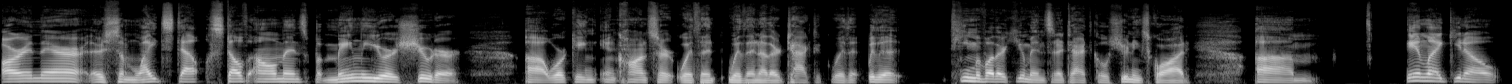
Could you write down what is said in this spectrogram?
are in there. There's some light stealth, stealth elements, but mainly you're a shooter, uh, working in concert with a, with another tactic, with a, with a team of other humans in a tactical shooting squad. Um, in like, you know,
